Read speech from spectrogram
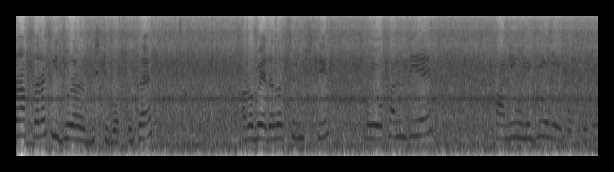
দেখতেছেন আপনারা কি জোরে বৃষ্টি পড়তেছে? আরও বেড়ে যাচ্ছে বৃষ্টি। ওই ওখান দিয়ে পানি অনেক জোরে জোরে পড়তেছে।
